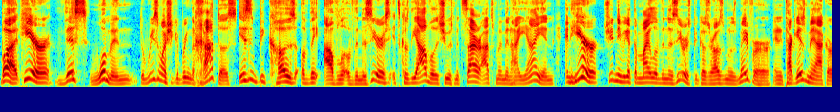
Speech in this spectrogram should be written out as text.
But here, this woman, the reason why she could bring the chatas isn't because of the avla of the naziris, it's because the avla that she was mitzayer atzma min hayayin, and here she didn't even get the mile of the naziris because her husband was made for her, and it tak is me'akar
